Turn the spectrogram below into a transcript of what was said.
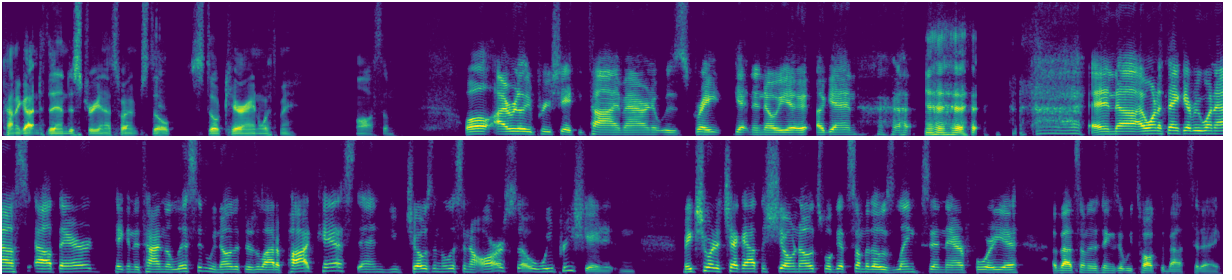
kind of got into the industry, and that's why I'm still still carrying with me. Awesome. Well, I really appreciate the time, Aaron. It was great getting to know you again. and uh, I want to thank everyone else out there taking the time to listen. We know that there's a lot of podcasts, and you've chosen to listen to ours, so we appreciate it. And make sure to check out the show notes. We'll get some of those links in there for you about some of the things that we talked about today.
